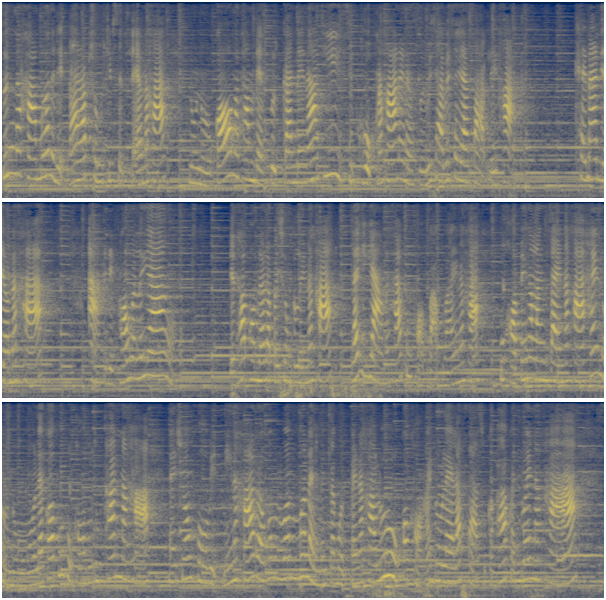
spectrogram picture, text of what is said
ซึ่งนะคะเมื่อเด็กๆได้รับชมคลิปเสร็จแล้วนะคะ หนูๆก็มาทำแบบฝึกกันในหน้าที่ 16 นะคะ ในหนังสือวิชาวิทยาศาสตร์เลยค่ะ แค่หน้าเดียวนะคะอะเด็กๆพร้อมกันหรือยัง เดี๋ยวถ้าพร้อมแล้วเราไปชมกันเลยนะคะ และอีกอย่างนะคะครูขอฝากไว้นะคะครูขอเป็นกำลังใจนะคะ ให้หนูๆและก็ผู้ปกครองทุกๆท่านนะคะ ในช่วงโควิดนี้นะคะ เราก็ไม่รู้ว่าเมื่อไหร่มันจะหมดไปนะคะ ลูกก็ขอให้ดูแลรักษาสุขภาพกันด้วยนะคะ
